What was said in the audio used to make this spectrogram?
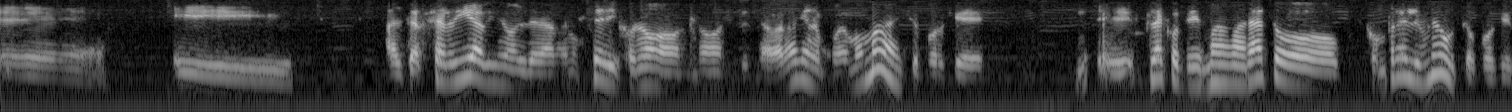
Eh, y al tercer día vino el de la remisera y dijo, no, no, la verdad que no podemos más, dice, porque eh, flaco te es más barato comprarle un auto, porque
